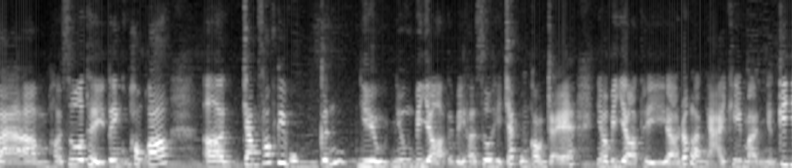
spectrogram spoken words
Và um, hồi xưa thì tiên cũng không có uh, chăm sóc cái vùng kính nhiều nhưng bây giờ tại vì hồi xưa thì chắc cũng còn trẻ. Nhưng mà bây giờ thì uh, rất là ngại khi mà những cái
